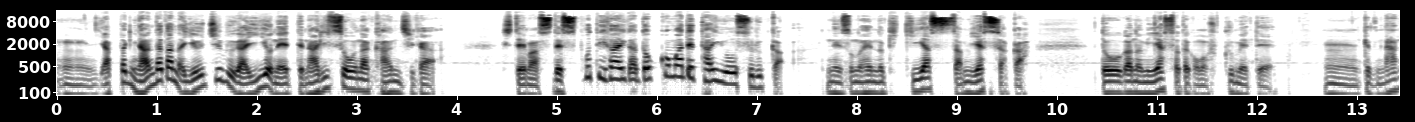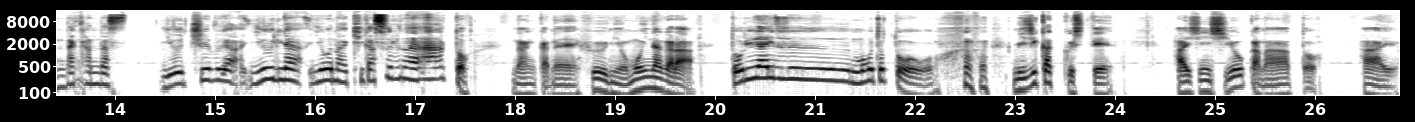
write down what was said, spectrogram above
うん、やっぱりなんだかんだ YouTube がいいよねってなりそうな感じがしてます。で、Spotify がどこまで対応するか、ね、その辺の聞きやすさ、見やすさか、動画の見やすさとかも含めて、うん、けどなんだかんだ YouTube が有利なような気がするなぁと、なんかね、風に思いながら、とりあえずもうちょっと 短くして配信しようかなと、はい、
